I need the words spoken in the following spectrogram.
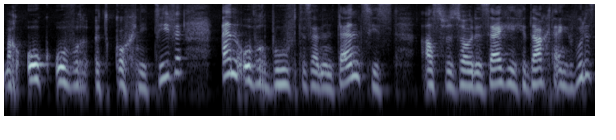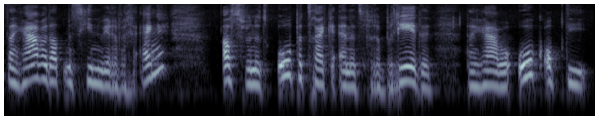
maar ook over het cognitieve en over behoeftes en intenties. Als we zouden zeggen gedachten en gevoelens, dan gaan we dat misschien weer verengen. Als we het opentrekken en het verbreden, dan gaan we ook op, die,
